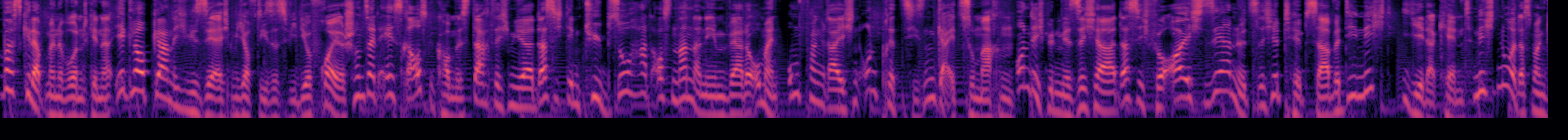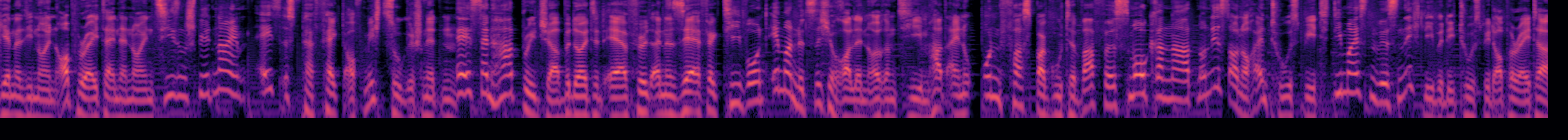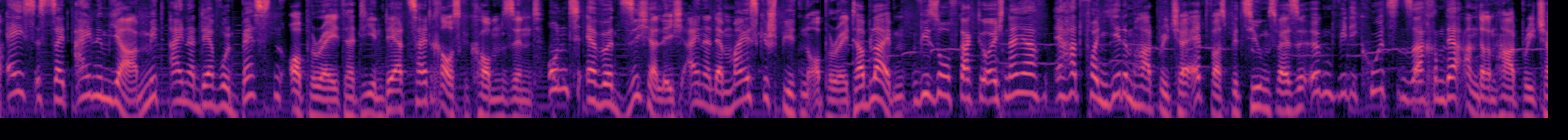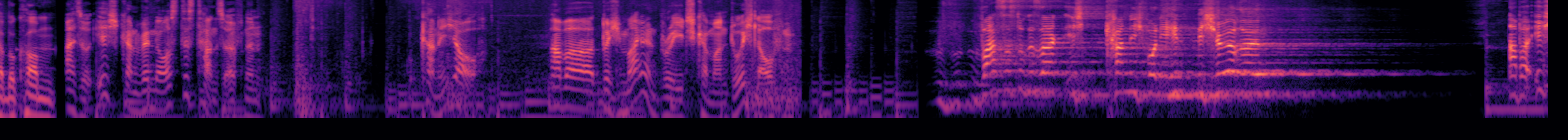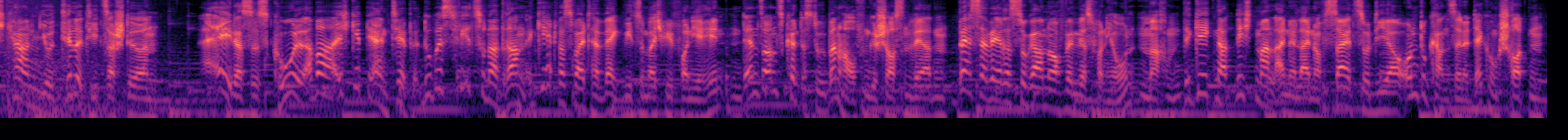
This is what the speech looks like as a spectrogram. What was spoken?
Was geht ab, meine Wunschkinder? Ihr glaubt gar nicht, wie sehr ich mich auf dieses Video freue. Schon seit Ace rausgekommen ist, dachte ich mir, dass ich den Typ so hart auseinandernehmen werde, um einen umfangreichen und präzisen Guide zu machen. Und ich bin mir sicher, dass ich für euch sehr nützliche Tipps habe, die nicht jeder kennt. Nicht nur, dass man gerne die neuen Operator in der neuen Season spielt, nein, Ace ist perfekt auf mich zugeschnitten. Er ist ein Heartbreacher, bedeutet er erfüllt eine sehr effektive und immer nützliche Rolle in eurem Team, hat eine unfassbar gute Waffe, Smoke-Granaten und ist auch noch ein Two-Speed. Die meisten wissen, ich liebe liebe die Two-Speed-Operator. Ace ist seit einem Jahr mit einer der wohl besten Operator, die in der Zeit rausgekommen sind. Und er wird sicherlich einer der meistgespielten Operator bleiben. Wieso, fragt ihr euch? Naja, er hat von jedem Heartbreacher etwas, beziehungsweise irgendwie die coolsten Sachen der anderen Heartbreacher bekommen. Also ich kann Wände aus Distanz öffnen. Kann ich auch. Aber durch meinen Breach kann man durchlaufen. Was hast du gesagt? Ich kann dich von hier hinten nicht hören. Aber ich kann Utility zerstören. Ey, das ist cool, aber ich gebe dir einen Tipp. Du bist viel zu nah dran. Geh etwas weiter weg, wie zum Beispiel von hier hinten, denn sonst könntest du über den Haufen geschossen werden. Besser wäre es sogar noch, wenn wir es von hier unten machen. Der Gegner hat nicht mal eine Line of Sight zu dir und du kannst seine Deckung schrotten.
